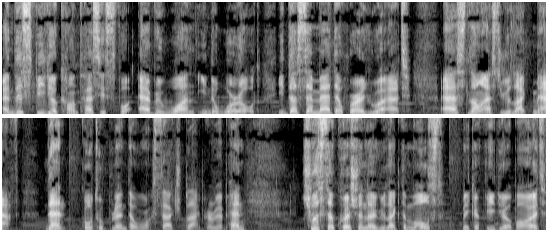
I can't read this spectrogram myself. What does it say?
And this video contest is for everyone in the world. It doesn't matter where you are at. As long as you like math, then go to Blender slash Blackpen Choose the question that you like the most, make a video about it.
